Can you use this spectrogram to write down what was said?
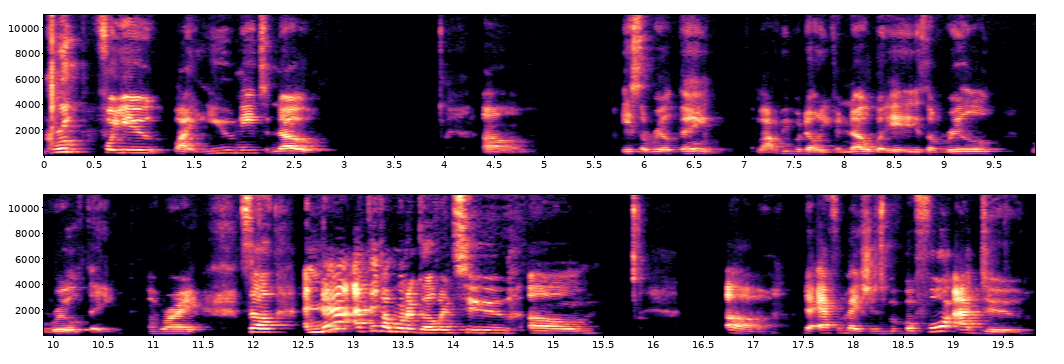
group for you. Like you need to know, um, it's a real thing. A lot of people don't even know, but it is a real, real thing. All right. So now I think I want to go into um, uh, the affirmations. But before I do,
